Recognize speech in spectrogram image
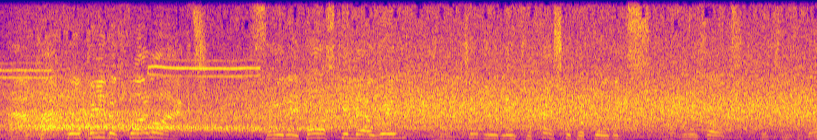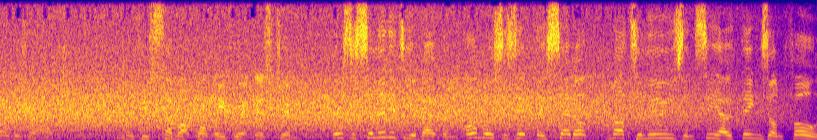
And that will be the final act. So they bask in their win, a genuinely professional performance, and the result, which is well-deserved. How would you sum up what we've witnessed, Jim? There's a solidity about them, almost as if they set up not to lose and see how things unfold.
